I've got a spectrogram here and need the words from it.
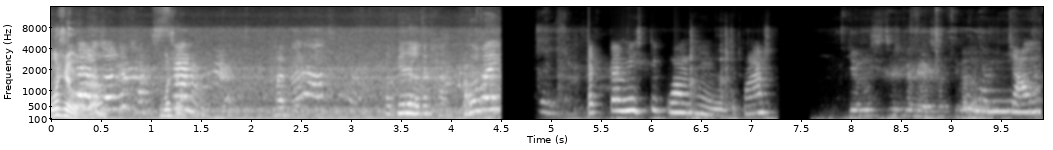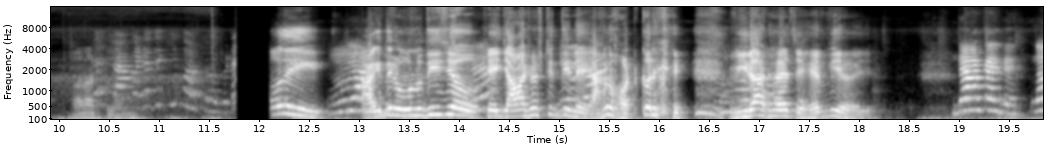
বসে বলো। বসে একটা মিষ্টি কম হয়ে গেছে পাঁচ ওদি আগের দিন উলু দিয়েছ সেই জামা ষষ্ঠীর দিনে। আমি হট করে বিরাট হয়েছে হেভি হয়েছে। জামা কাই না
